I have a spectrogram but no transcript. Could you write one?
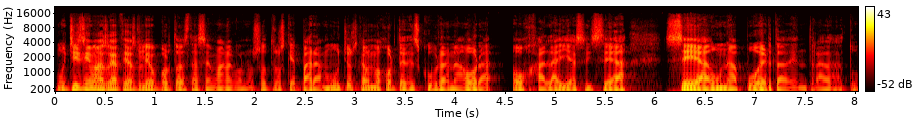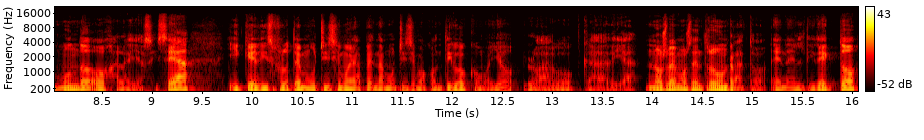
muchísimas gracias Leo por toda esta semana con nosotros, que para muchos que a lo mejor te descubran ahora, ojalá y así sea, sea una puerta de entrada a tu mundo, ojalá y así sea y que disfruten muchísimo y aprendan muchísimo contigo como yo lo hago cada día. Nos vemos dentro de un rato en el directo.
